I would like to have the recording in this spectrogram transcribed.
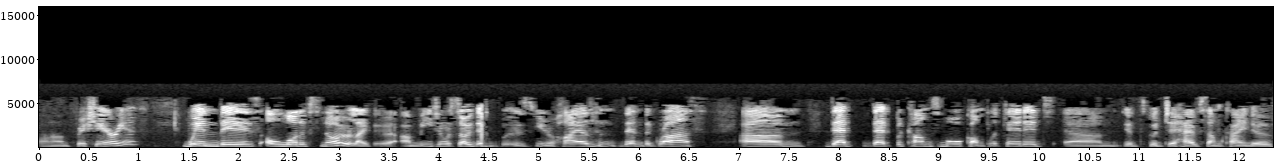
um, fresh areas. When there's a lot of snow, like a meter or so that is, you know, higher than, than the grass, um, that, that becomes more complicated. Um, it's good to have some kind of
